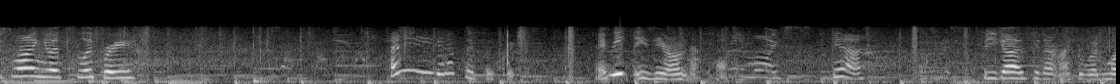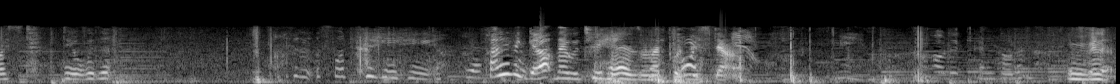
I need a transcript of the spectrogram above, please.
Just warning you, it's slippery. How did you get up there so quick? Maybe it's easier on that side. Really moist. Yeah. For you guys who don't like the word moist, deal with it. It's slippery. Yeah. Can't even get up there with two hands when I put this down. Hold it? Give me a minute.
